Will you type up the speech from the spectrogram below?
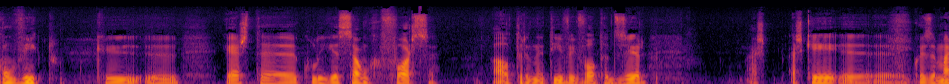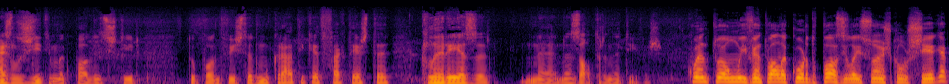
convicto que eh, esta coligação reforça a alternativa e volto a dizer, acho, acho que é eh, a coisa mais legítima que pode existir do ponto de vista democrático é de facto esta clareza na, nas alternativas. Quanto a um eventual acordo pós-eleições com o Chega,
